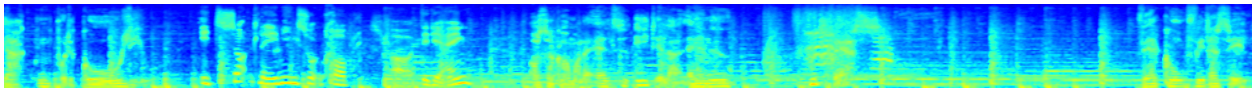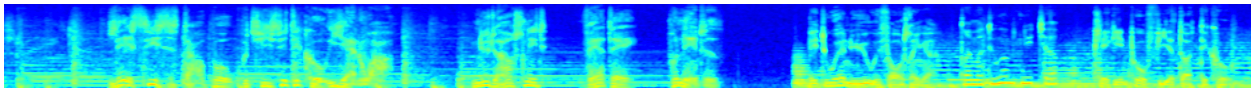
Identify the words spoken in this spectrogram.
jagten på det gode liv. Et sundt læge i en sund krop. Og det der, ikke? Og så kommer der altid et eller andet på tværs. Vær god ved dig selv. Læs Sisses dagbog på cheesy.dk i januar. Nyt afsnit hver dag på nettet. Vil du have nye udfordringer? Drømmer du om et nyt job? Klik ind på 4.dk.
